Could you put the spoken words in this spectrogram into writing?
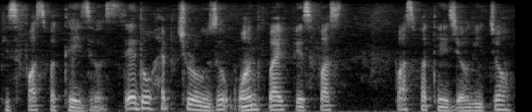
비스 포스페테이즈 세도 헵출로즈 15 비스 포스페테이즈 여기 있죠?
